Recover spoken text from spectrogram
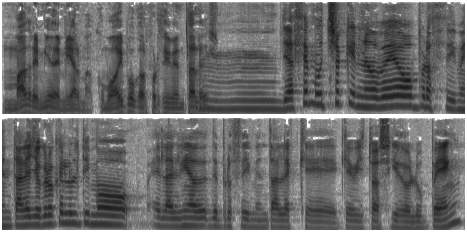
Madre mía de mi alma, como hay pocos procedimentales. Mm, ya hace mucho que no veo procedimentales. Yo creo que el último en la línea de procedimentales que, que he visto ha sido Lupin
